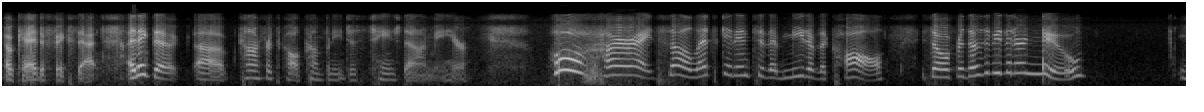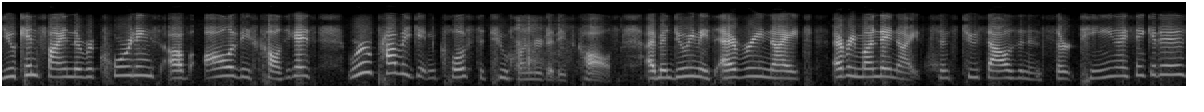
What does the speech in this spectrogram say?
Okay, I had to fix that. I think the uh, conference call company just changed that on me here. All right, so let's get into the meat of the call. So, for those of you that are new, you can find the recordings of all of these calls. You guys, we're probably getting close to 200 of these calls. I've been doing these every night, every Monday night since 2013, I think it is,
